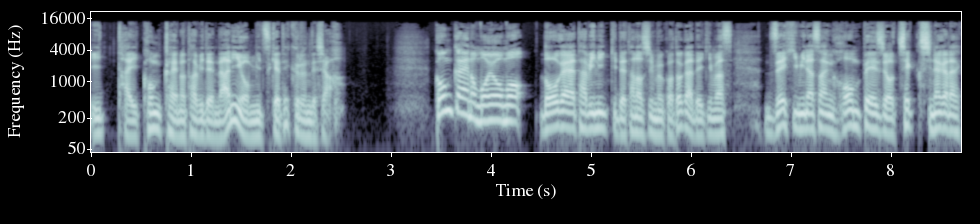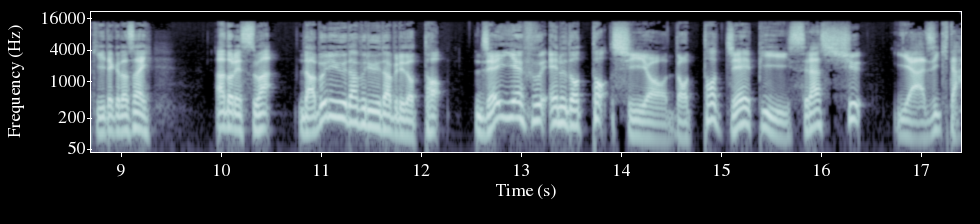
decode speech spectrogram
一体今回の旅で何を見つけてくるんでしょう？今回の模様も動画や旅日記で楽しむことができます。ぜひ皆さんホームページをチェックしながら聞いてください。アドレスは www.jfn.co.jp スラッシュやじきた。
